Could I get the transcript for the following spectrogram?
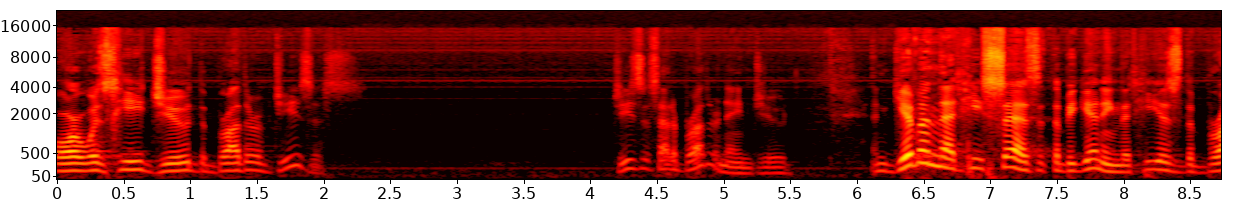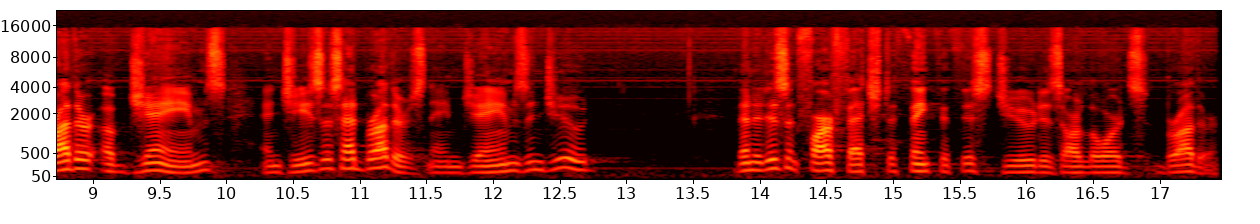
Or was he Jude, the brother of Jesus? Jesus had a brother named Jude. And given that he says at the beginning that he is the brother of James, and Jesus had brothers named James and Jude, then it isn't far fetched to think that this Jude is our Lord's brother.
